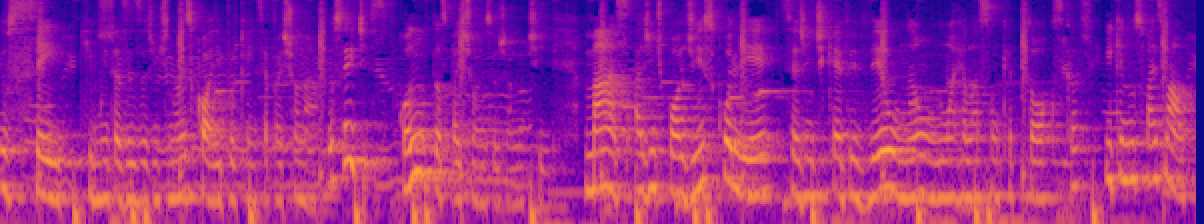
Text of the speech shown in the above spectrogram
Eu sei que muitas vezes a gente não escolhe por quem se apaixonar. Eu sei disso. Quantas paixões eu já não tive. Mas a gente pode escolher se a gente quer viver ou não numa relação que é tóxica e que nos faz mal.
